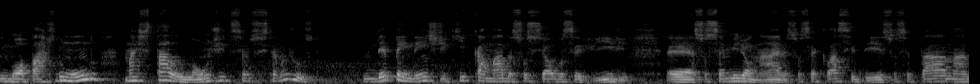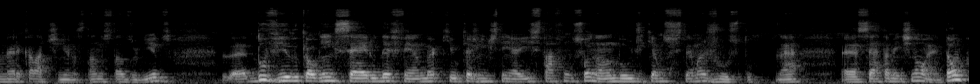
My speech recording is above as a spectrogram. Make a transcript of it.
em boa parte do mundo, mas está longe de ser um sistema justo. independente de que camada social você vive, é, se você é milionário, se você é classe D, se você está na América Latina, se está nos Estados Unidos, é, duvido que alguém sério defenda que o que a gente tem aí está funcionando ou de que é um sistema justo, né? É, certamente não é. Então,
